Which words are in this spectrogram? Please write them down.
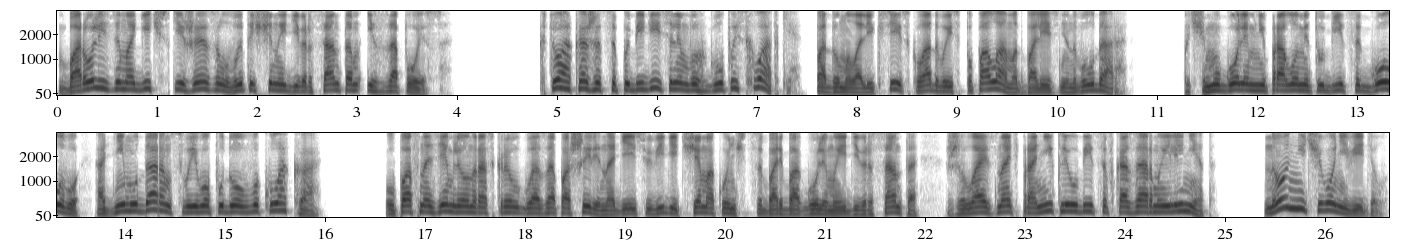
боролись за магический жезл, вытащенный диверсантом из-за пояса. «Кто окажется победителем в их глупой схватке?» — подумал Алексей, складываясь пополам от болезненного удара. «Почему голем не проломит убийце голову одним ударом своего пудового кулака?» Упав на землю, он раскрыл глаза пошире, надеясь увидеть, чем окончится борьба голема и диверсанта, желая знать, проник ли убийца в казармы или нет. Но он ничего не видел.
